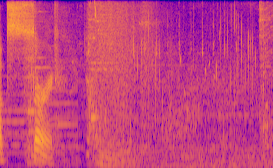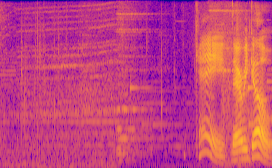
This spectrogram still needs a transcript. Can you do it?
absurd. Okay, there we go.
